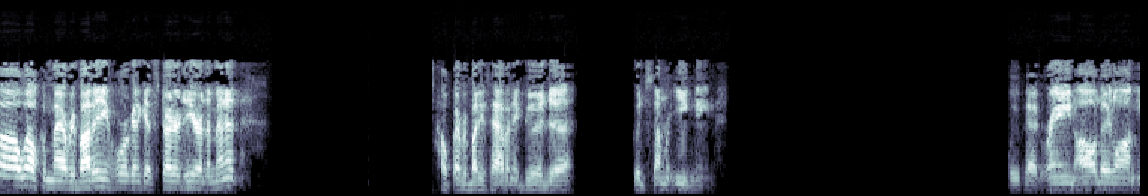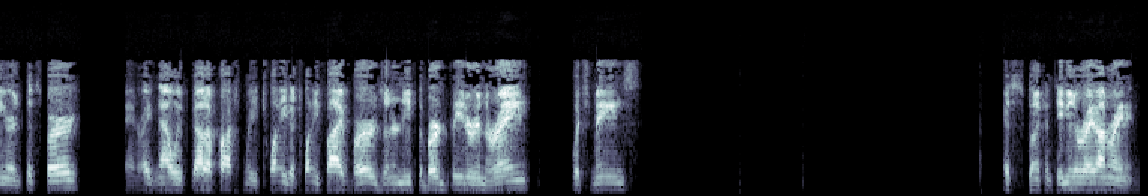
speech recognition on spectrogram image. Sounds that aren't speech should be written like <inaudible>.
Oh, welcome everybody. We're going to get started here in a minute. Hope everybody's having a good, uh, good summer evening. We've had rain all day long here in Pittsburgh, and right now we've got approximately 20 to 25 birds underneath the bird feeder in the rain, which means It's going to continue to rain on raining.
